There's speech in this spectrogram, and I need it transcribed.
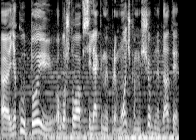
е, яку той облаштував всілякими примочками, щоб не дати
